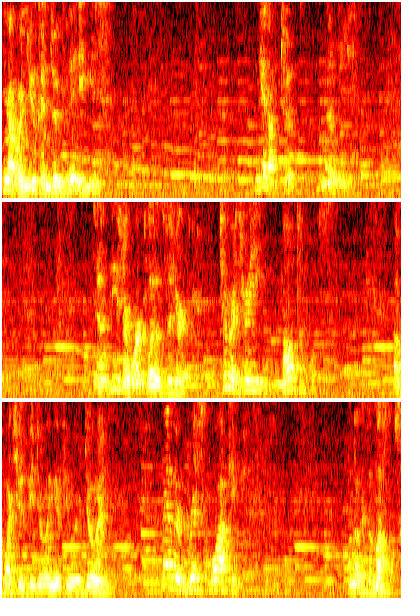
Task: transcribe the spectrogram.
You know, and you can do these, get up to really, you know, these are workloads that are two or three multiples of what you'd be doing if you were doing rather brisk walking. And look at the muscles.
